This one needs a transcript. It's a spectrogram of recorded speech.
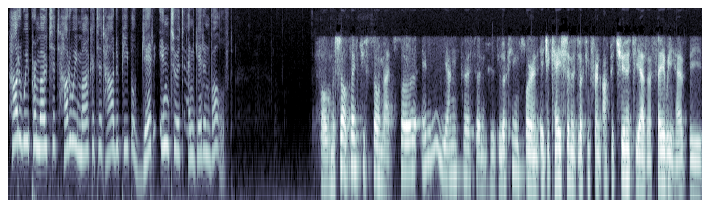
How do we promote it? How do we market it? How do people get into it and get involved? So, Michelle, thank you so much. So, any young person who's looking for an education, is looking for an opportunity, as I say, we have these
